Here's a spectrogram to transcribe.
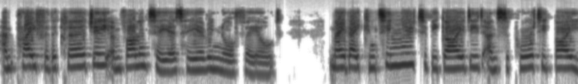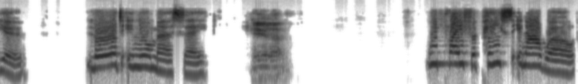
and pray for the clergy and volunteers here in Northfield. May they continue to be guided and supported by you. Lord, in your mercy, Here, we pray for peace in our world.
